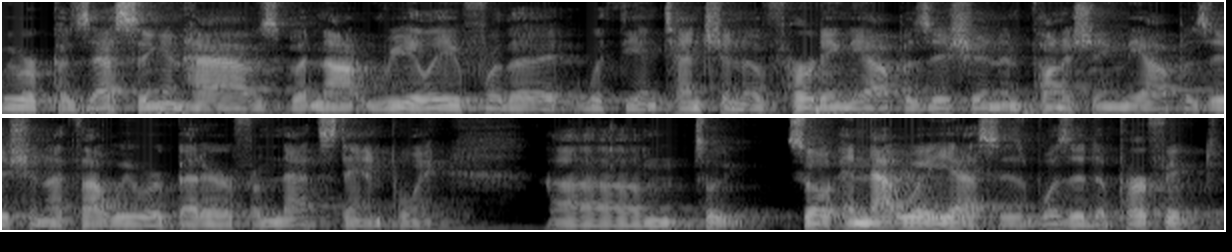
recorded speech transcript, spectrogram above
we were possessing in halves, but not really for the, with the intention of hurting the opposition and punishing the opposition. I thought we were better from that standpoint. Um, so, so in that way, yes. Is, was it a perfect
